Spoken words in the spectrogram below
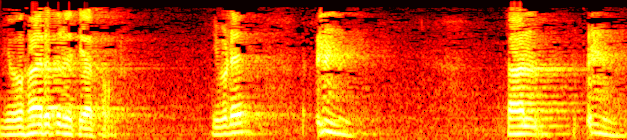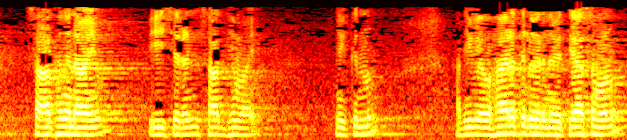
വ്യവഹാരത്തിൽ വ്യത്യാസമുണ്ട്. ഇവിടെ താൻ സാധകനായും ഈശ്വരൻ സാധ്യമായും നിൽക്കുന്നു. അത് ഈ വ്യവഹാരത്തിൽ വരുന്ന വ്യത്യാസമാണ്.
